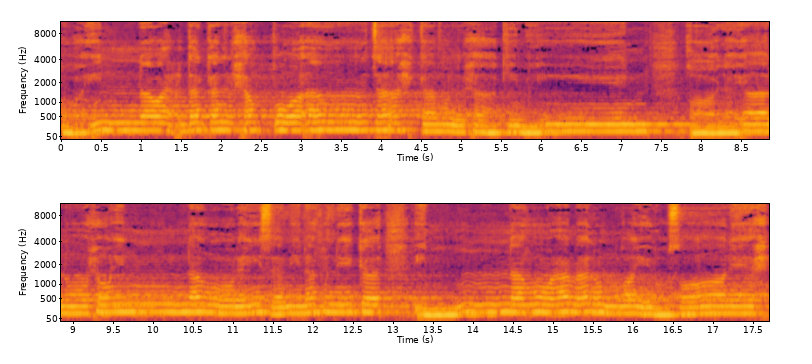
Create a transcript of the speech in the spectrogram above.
وإن وعدك الحق وأنت أحكم الحاكمين. قال يا نوح إنه ليس من أهلك إنه عمل غير صالح.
